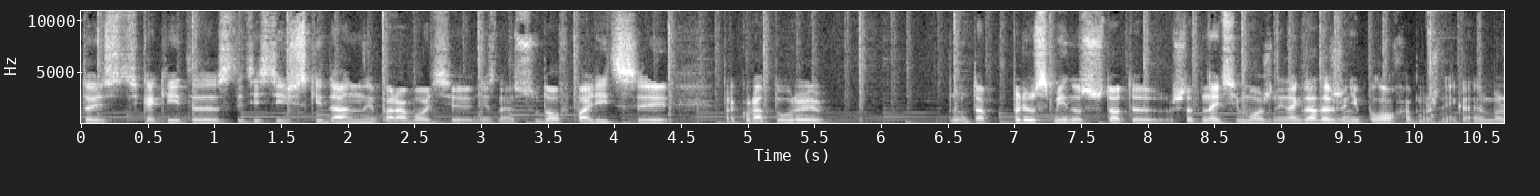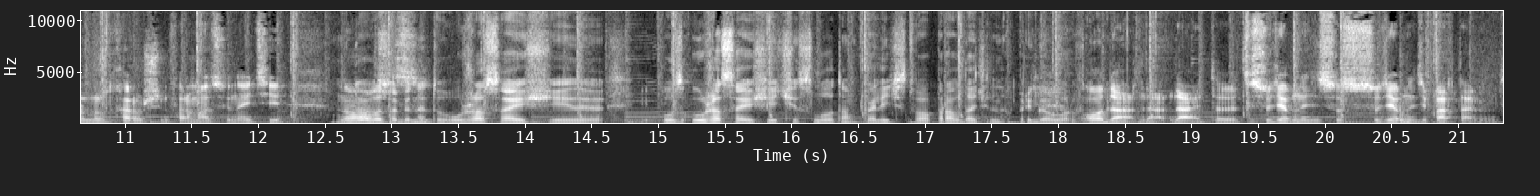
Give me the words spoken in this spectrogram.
то есть какие-то статистические данные по работе, не знаю, судов, полиции, прокуратуры, ну, там, плюс-минус что-то что найти можно. Иногда даже неплохо можно, можно хорошую информацию найти. Но да, вот... Особенно это ужасающее, ужасающее число, там, количество оправдательных приговоров. О, да, да, да, это, это судебный, судебный департамент.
